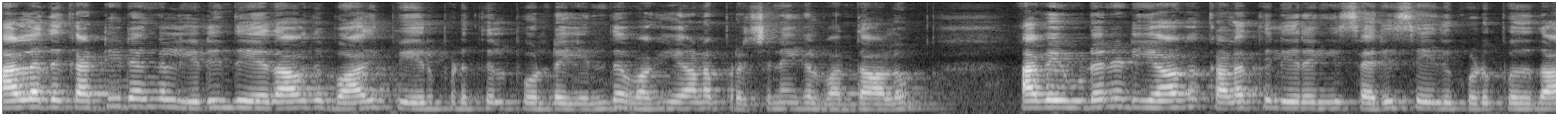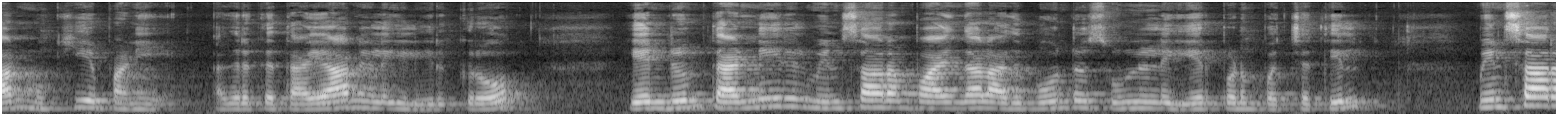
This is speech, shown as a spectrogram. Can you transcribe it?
அல்லது கட்டிடங்கள் இடிந்து ஏதாவது பாதிப்பு ஏற்படுத்தல் போன்ற எந்த வகையான பிரச்சனைகள் வந்தாலும் அவை உடனடியாக களத்தில் இறங்கி சரி செய்து கொடுப்பதுதான் முக்கிய பணி. அதற்கு தயார் நிலையில் இருக்கிறோம். என்றும் தண்ணீரில் மின்சாரம் பாய்ந்தால் அதுபோன்ற சூழ்நிலை ஏற்படும் பட்சத்தில் மின்சார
